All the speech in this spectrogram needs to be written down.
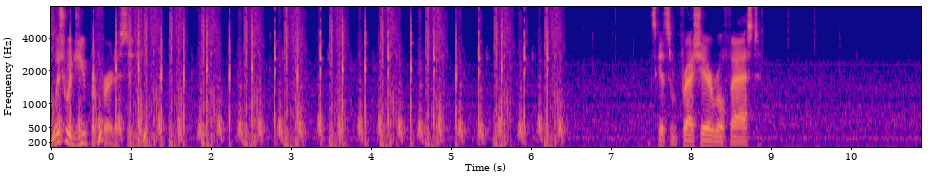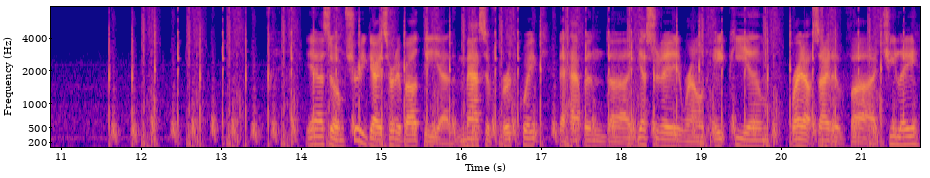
Which would you prefer to see? Let's get some fresh air real fast. Yeah, so I'm sure you guys heard about the, uh, the massive earthquake that happened uh, yesterday around 8 p.m. right outside of uh, Chile.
